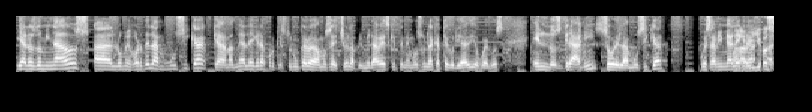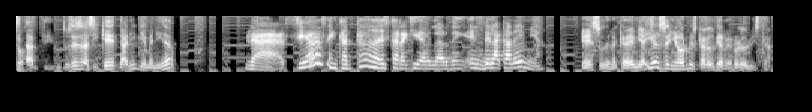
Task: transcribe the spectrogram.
y a los nominados a lo mejor de la música, que además me alegra porque esto nunca lo habíamos hecho, la primera vez que tenemos una categoría de videojuegos en los Grammy sobre la música, pues a mí me alegra bastante. Entonces, así que Dani, bienvenida. Gracias, encantada de estar aquí de hablar de, de la academia. Eso, de la academia. Y el señor Luis Carlos Guerrero, la Luisca.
